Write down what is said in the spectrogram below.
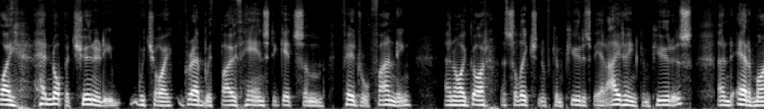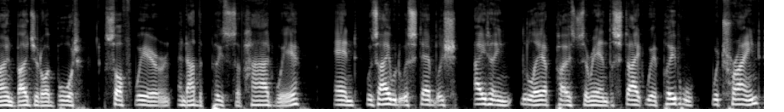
I had an opportunity, which I grabbed with both hands, to get some federal funding, and I got a selection of computers, about 18 computers, and out of my own budget, I bought software and other pieces of hardware and was able to establish 18 little outposts around the state where people were trained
